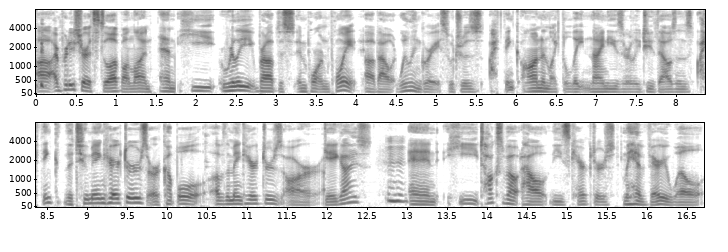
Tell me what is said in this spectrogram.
uh, I'm pretty sure it's still up online. And he really brought up this important point about Will and Grace, which was I think on in like the late '90s, early 2000s. I think the two main characters, or a couple of the main characters, are gay guys. Mm-hmm. And he talks about how these characters may have very well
